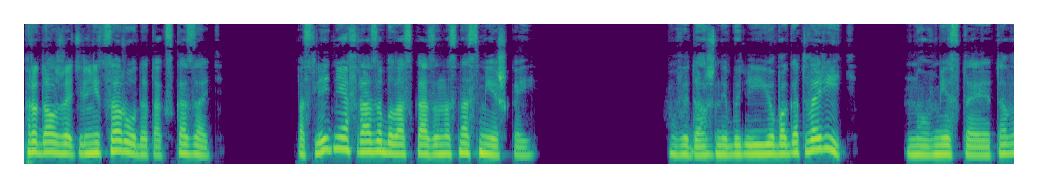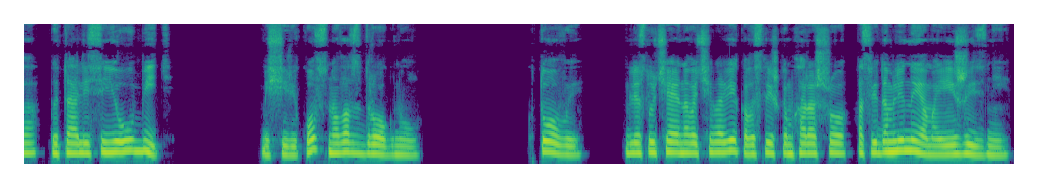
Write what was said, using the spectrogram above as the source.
Продолжательница рода, так сказать. Последняя фраза была сказана с насмешкой. Вы должны были ее боготворить, но вместо этого пытались ее убить. Мещеряков снова вздрогнул. «Кто вы?» Для случайного человека вы слишком хорошо осведомлены о моей жизни.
